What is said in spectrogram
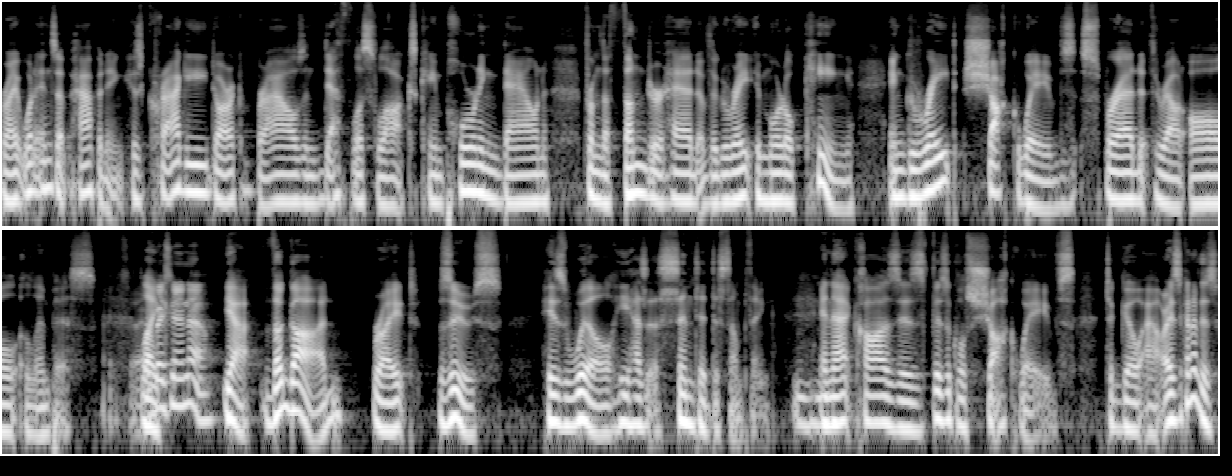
right? What ends up happening? His craggy, dark brows and deathless locks came pouring down from the thunderhead of the great immortal king, and great shock waves spread throughout all Olympus. So Like- everybody's gonna know. Yeah, the god, right? Zeus, his will, he has assented to something. And that causes physical shock waves to go out. Right? It's kind of this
